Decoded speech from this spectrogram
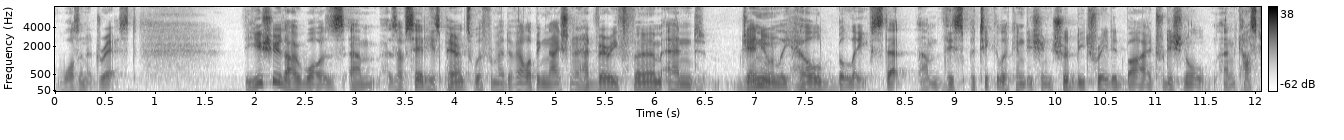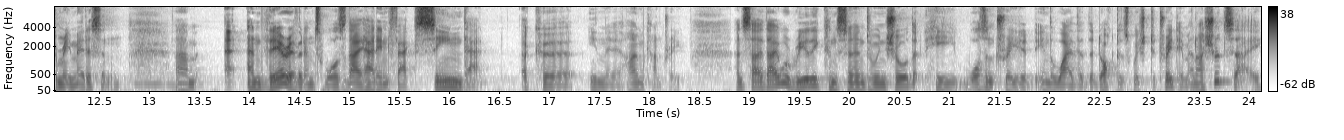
wasn't addressed. The issue, though, was, um, as I've said, his parents were from a developing nation and had very firm and genuinely held beliefs that um, this particular condition should be treated by traditional and customary medicine. Um, and their evidence was they had, in fact, seen that occur in their home country. And so they were really concerned to ensure that he wasn't treated in the way that the doctors wished to treat him. And I should say,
